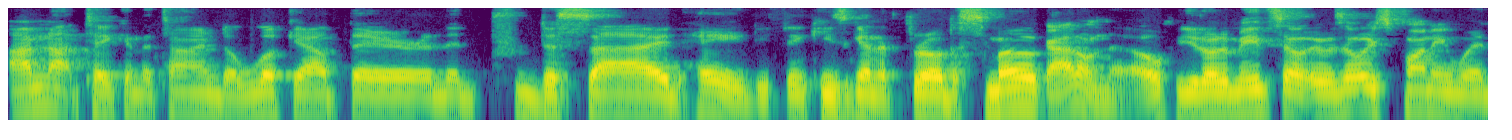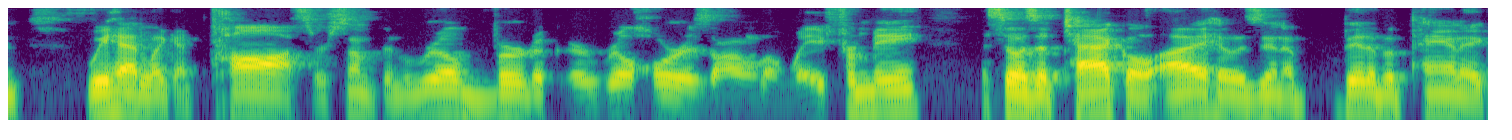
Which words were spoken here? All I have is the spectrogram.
I am not taking the time to look out there and then decide. Hey, do you think he's going to throw the smoke? I don't know. You know what I mean? So it was always funny when we had like a toss or something real vertical or real horizontal away from me. So as a tackle, I was in a bit of a panic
